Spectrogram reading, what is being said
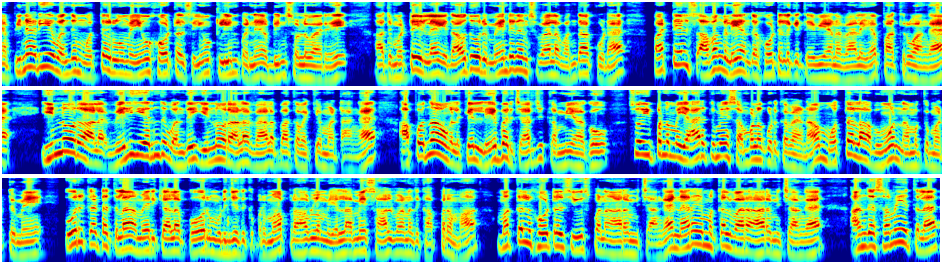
என் பின்னாடியே வந்து மொத்த ரூமையும் ஹோட்டல்ஸையும் க்ளீன் பண்ணு அப்படின்னு சொல்லுவாரு. அது மட்டும் இல்லை ஏதாவது ஒரு மெயின்டெனன்ஸ் வேலை வந்தா கூட பட்டேல்ஸ் அவங்களே அந்த ஹோட்டலுக்கு தேவையான வேலையை பார்த்துருவாங்க. இன்னொரு ஆளை வெளியே இருந்து வந்து இன்னொரு ஆளை வேலை பார்க்க வைக்க மாட்டாங்க. அப்போ தான் அவங்களுக்கு லேபர் சார்ஜ் கம்மியாகும். ஸோ இப்போ நம்ம யாருக்குமே சம்பளம் கொடுக்க வேணாம். மொத்த லாபமும் நமக்கு மட்டுமே. ஒரு கட்டத்தில் அமெரிக்காவில் போர் முடிஞ்சதுக்கு அப்புறமா ப்ராப்ளம் எல்லாமே சால்வ் ஆனதுக்கு அப்புறமா மக்கள் ஹோட்டல்ஸ் யூஸ் பண்ண ஆரம்பிச்சாங்க. நிறைய மக்கள் வர ஆரம்பிச்சாங்க. அந்த சமயத்துல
